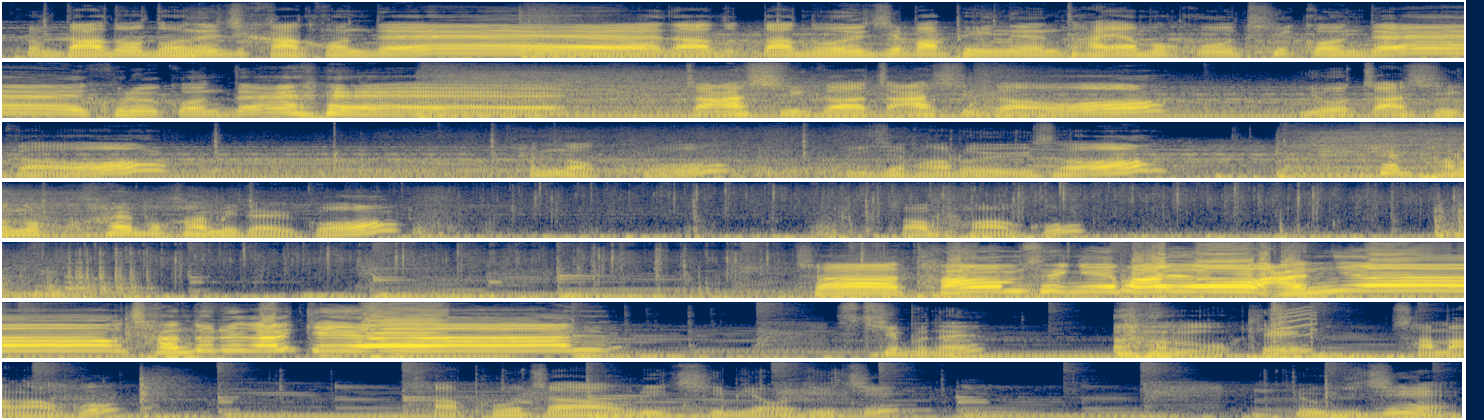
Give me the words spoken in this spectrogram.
그럼 나도 너네 집 갈 건데? 나도 나도 너네 집 앞에 있는 다이아 먹고 튈 건데? 그럴 건데? 짜시가 짜시가 어? 요 짜시가 어? 템 넣고. 이제 바로 여기서 템 바로 넣고 회복합니다 이거. 점프하고 자 다음 생에 봐요 안녕 잔돌이 갈게요 스티브네 오케이 사망하고 자 보자 우리 집이 어디지? 여기지?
